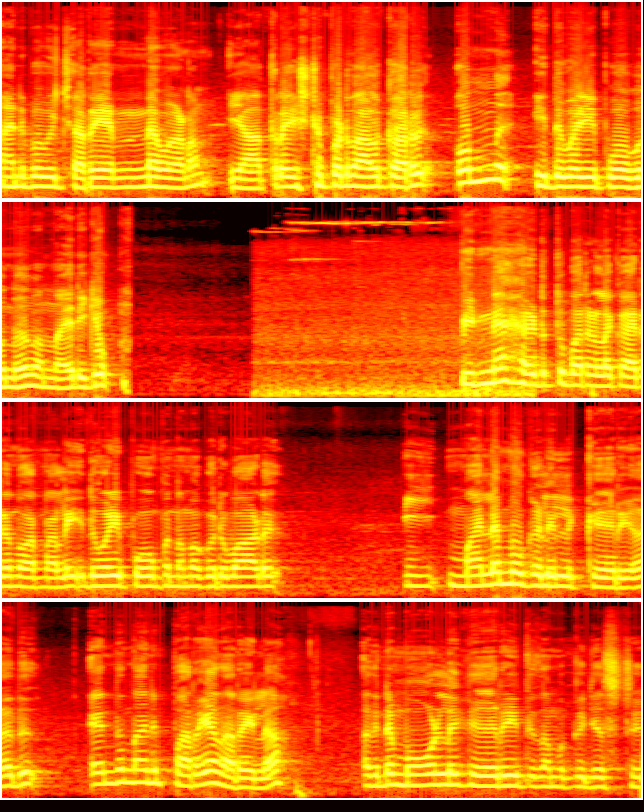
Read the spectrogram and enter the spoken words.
അനുഭവിച്ചറിയാൻ തന്നെ വേണം. യാത്ര ഇഷ്ടപ്പെടുന്ന ആൾക്കാർ ഒന്ന് ഇതുവഴി പോകുന്നത് നന്നായിരിക്കും. പിന്നെ എടുത്തു പറയാനുള്ള കാര്യം എന്ന് പറഞ്ഞാൽ ഇതുവഴി പോകുമ്പോൾ നമുക്ക് ഒരുപാട് ഈ മലമുകളിൽ കയറി അതായത് എന്തെന്നാലും പറയാനറിയില്ല അതിന്റെ മുകളിൽ കയറിയിട്ട് നമുക്ക് ജസ്റ്റ്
